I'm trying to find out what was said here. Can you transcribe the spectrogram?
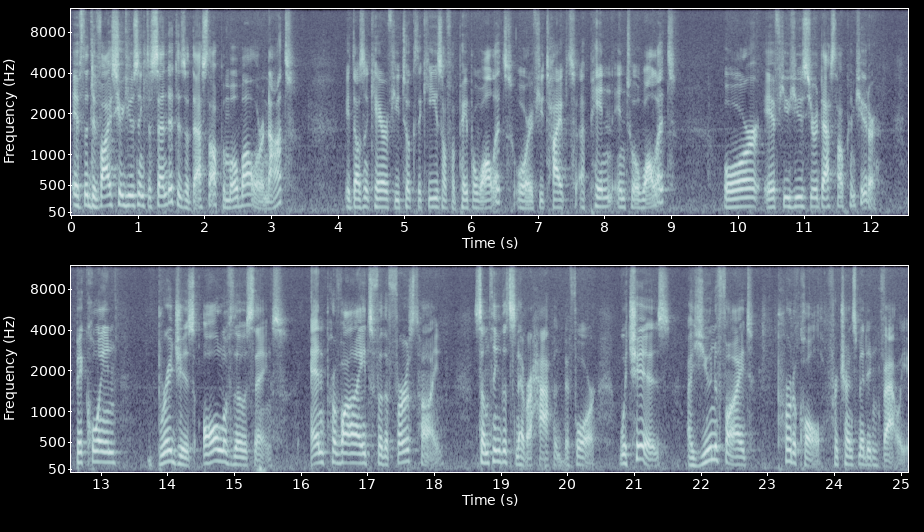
If the device you're using to send it is a desktop, a mobile, or not. It doesn't care if you took the keys off a paper wallet, or if you typed a PIN into a wallet, or if you use your desktop computer. Bitcoin bridges all of those things and provides, for the first time, something that's never happened before, which is a unified protocol for transmitting value.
